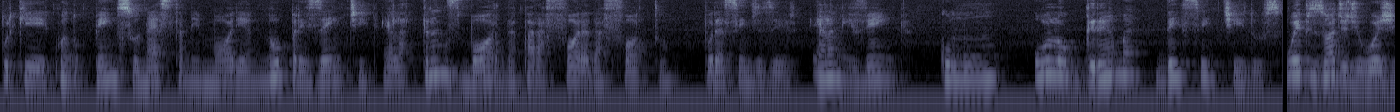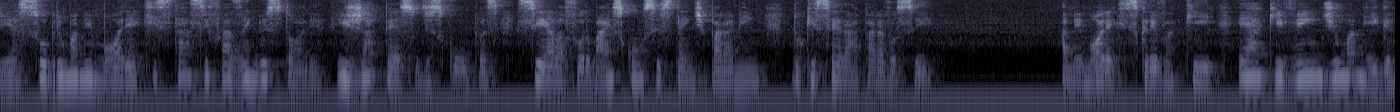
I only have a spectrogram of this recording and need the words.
Porque quando penso nesta memória no presente, ela transborda para fora da foto, por assim dizer. Ela me vem como um holograma de sentidos. O episódio de hoje é sobre uma memória que está se fazendo história e já peço desculpas se ela for mais consistente para mim do que será para você. A memória que escrevo aqui é a que vem de uma amiga.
